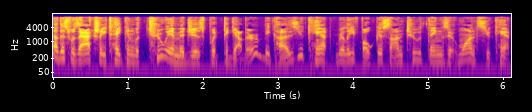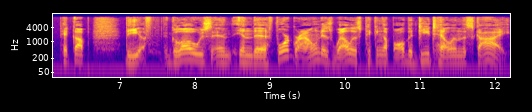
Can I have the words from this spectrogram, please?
Now this was actually taken with two images put together because you can't really focus on two things at once. You can't pick up the glows in, in the foreground as well as picking up all the detail in the sky.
